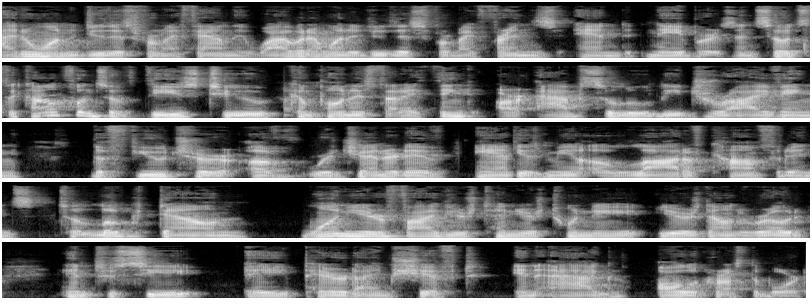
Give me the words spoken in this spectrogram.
I don't want to do this for my family. Why would I want to do this for my friends and neighbors? And so it's the confluence of these two components that I think are absolutely driving the future of regenerative and gives me a lot of confidence to look down one year, five years, 10 years, 20 years down the road and to see a paradigm shift in ag all across the board.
